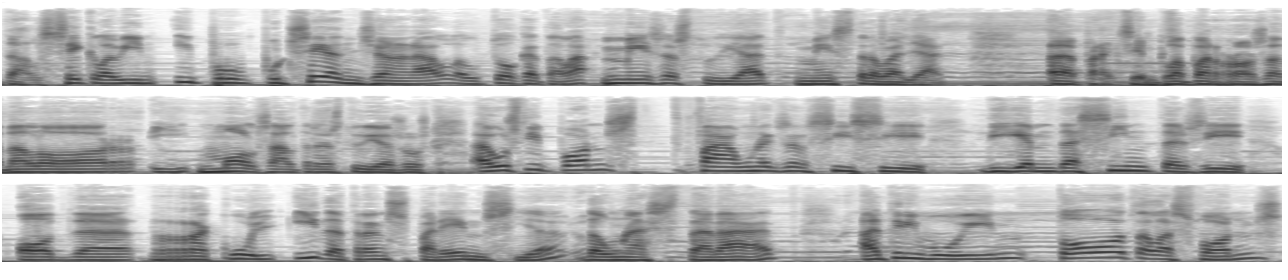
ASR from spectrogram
del segle XX i potser en general l'autor català més estudiat, més treballat. Eh, per exemple, per Rosa de l'Or i molts altres estudiosos. Agustí Pons fa un exercici, diguem, de síntesi o de recull i de transparència d'honestedat, atribuint totes les fonts,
